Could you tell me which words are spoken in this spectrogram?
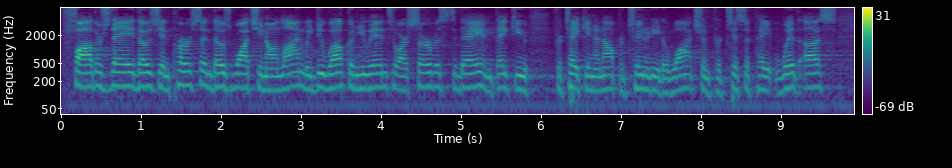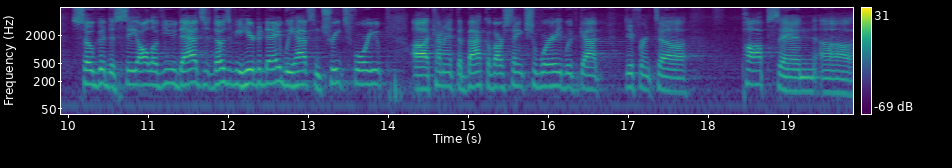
Father's Day. Those in person, those watching online, we do welcome you into our service today, and thank you for taking an opportunity to watch and participate with us. So good to see all of you. Dads, those of you here today, we have some treats for you. Uh, kind of at the back of our sanctuary, we've got different uh, pops and uh,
